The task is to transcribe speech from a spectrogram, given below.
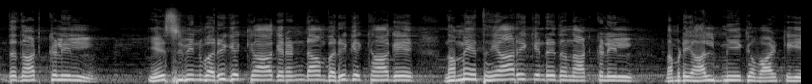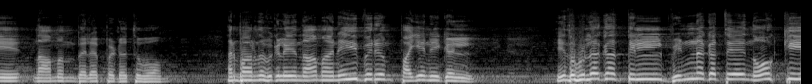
இந்த நாட்களில் இயேசுவின் வருகைக்காக இரண்டாம் வருகைக்காக நம்மை தயாரிக்கின்ற இந்த நாட்களில் நம்முடைய ஆன்மீக வாழ்க்கையை நாமும் பலப்படுத்துவோம். அன்பார்ந்தவர்களே நாம் அனைவரும் பயணிகள். இந்த உலகத்தில் விண்ணகத்தை நோக்கி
